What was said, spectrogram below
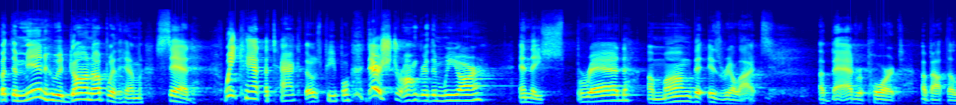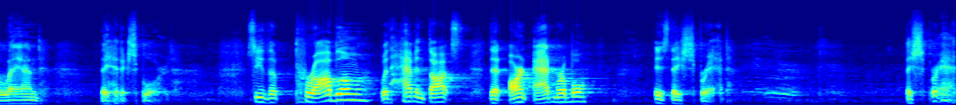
But the men who had gone up with him said, We can't attack those people. They're stronger than we are. And they spread among the Israelites a bad report about the land they had explored. See, the problem with having thoughts that aren't admirable is they spread. They spread.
